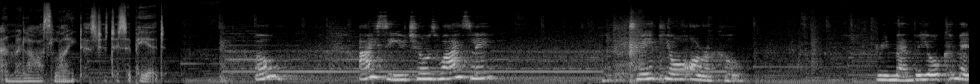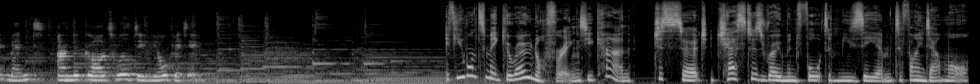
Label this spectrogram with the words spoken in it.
And my last light has just disappeared. Oh, I see you chose wisely. Take your oracle. Remember your commitment, and the gods will do your bidding. If you want to make your own offerings, you can. Just search Chesters Roman Fort and Museum to find out more.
